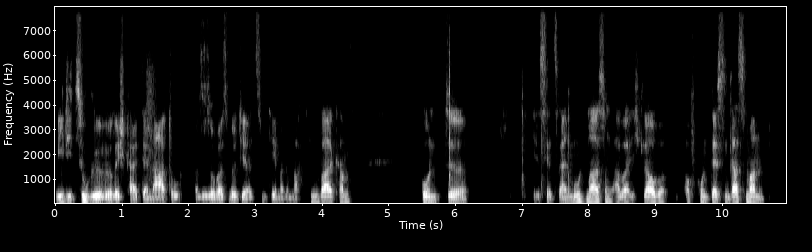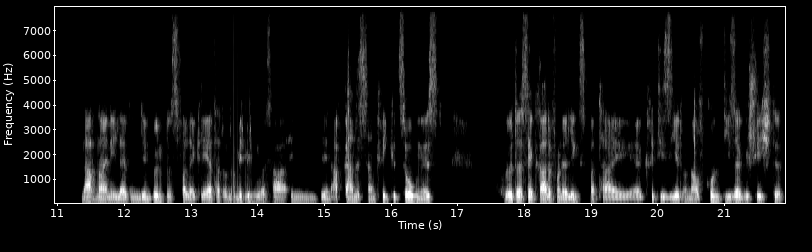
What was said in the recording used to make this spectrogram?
wie die Zugehörigkeit der NATO. Also sowas wird ja zum Thema gemacht im Wahlkampf. Und äh, ist jetzt reine Mutmaßung, aber ich glaube, aufgrund dessen, dass man nach 9-11 den Bündnisfall erklärt hat und mit den USA in den Afghanistan-Krieg gezogen ist, wird das ja gerade von der Linkspartei äh, kritisiert und aufgrund dieser Geschichte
